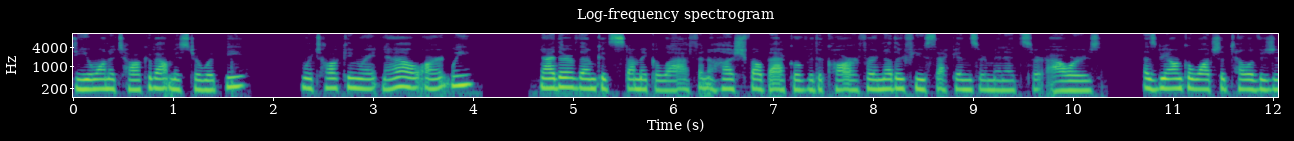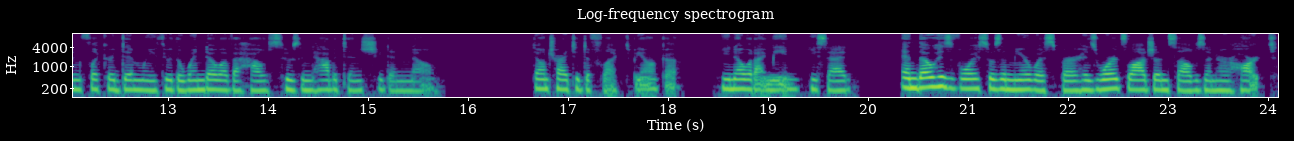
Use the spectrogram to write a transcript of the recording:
Do you want to talk about Mr. Whitby? We're talking right now, aren't we? Neither of them could stomach a laugh, and a hush fell back over the car for another few seconds or minutes or hours as Bianca watched the television flicker dimly through the window of a house whose inhabitants she didn't know. Don't try to deflect, Bianca. You know what I mean, he said. And though his voice was a mere whisper, his words lodged themselves in her heart.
